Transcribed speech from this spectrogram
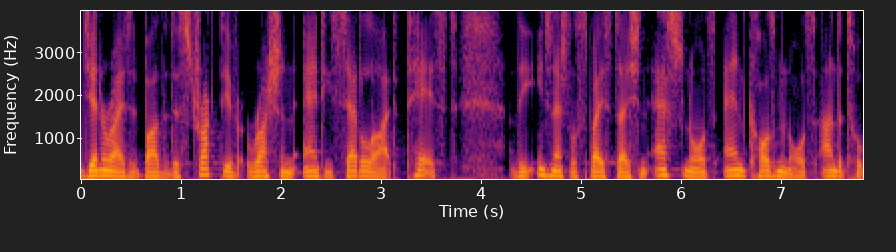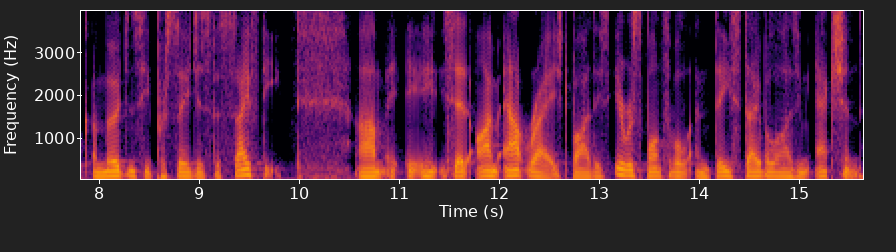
generated by the destructive Russian anti satellite test, the International Space Station astronauts and cosmonauts undertook emergency procedures for safety. Um, he, said, I'm outraged by this irresponsible and destabilizing action.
